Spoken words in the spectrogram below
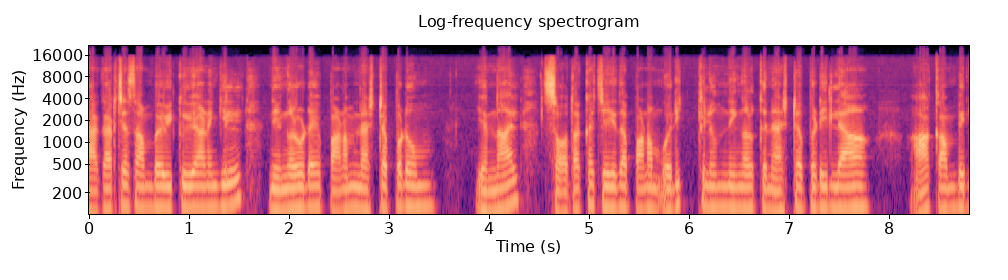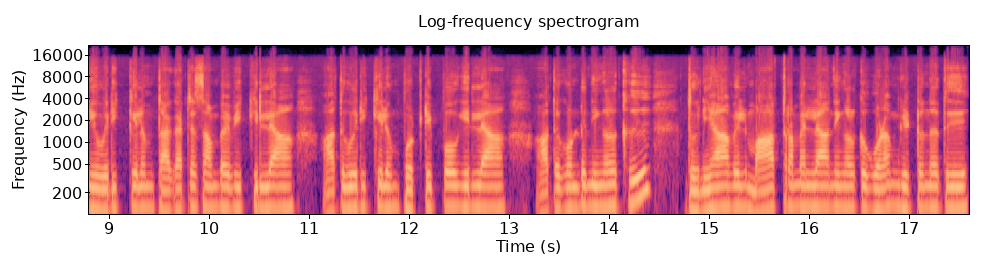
തകർച്ച സംഭവിക്കുകയാണെങ്കിൽ നിങ്ങളുടെ പണം നഷ്ടപ്പെടും. എന്നാൽ സ്വതക്ക ചെയ്ത പണം ഒരിക്കലും നിങ്ങൾക്ക് നഷ്ടപ്പെടില്ല. ആ കമ്പനി ഒരിക്കലും തകർച്ച സംഭവിക്കില്ല അത് ഒരിക്കലും പൊട്ടിപ്പോകില്ല. അതുകൊണ്ട് നിങ്ങൾക്ക് ദുനിയാവിൽ മാത്രമല്ല നിങ്ങൾക്ക് ഗുണം കിട്ടുന്നത്.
